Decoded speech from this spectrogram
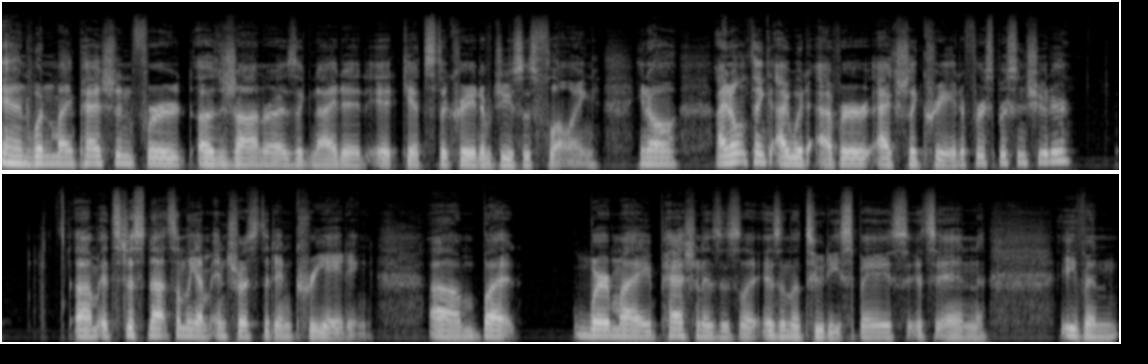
and when my passion for a genre is ignited, it gets the creative juices flowing. You know, I don't think I would ever actually create a first person shooter. Um, it's just not something I'm interested in creating. Um, but where my passion is is like is in the 2D space. It's in even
